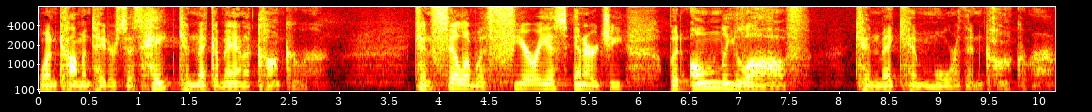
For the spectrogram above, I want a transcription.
One commentator says hate can make a man a conqueror, can fill him with furious energy, but only love can make him more than conqueror.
